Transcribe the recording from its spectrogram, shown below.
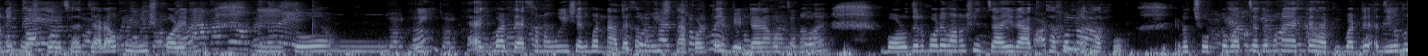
অনেক উইশ করেছে। আর যারা ওকে উইশ করেনি তো ওই একবার দেখানো উইশ একবার না দেখানো উইশ না করাটাই বেটার আমার মনে হয়। বড়দের পরে মানুষের যাই রাগ থাকুক না। থাকুক একটা ছোট্ট বাচ্চাকে মনে হয় একটা হ্যাপি বার্থডে যেহেতু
